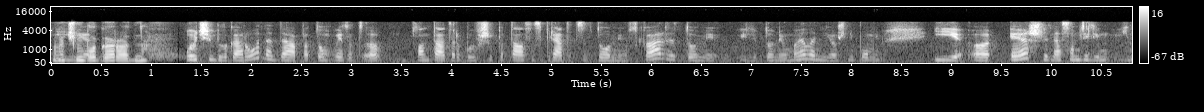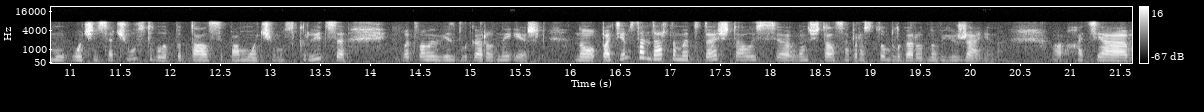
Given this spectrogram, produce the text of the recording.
Очень и благородно. Очень благородно, да. Потом этот плантатор бывший пытался спрятаться в доме у Скарлетт, в доме или в доме у Мелани, я уж не помню. И э, Эшли, на самом деле, ему, очень сочувствовал пытался помочь ему скрыться. Вот вам и весь благородный Эшли. Но по тем стандартам это, да, считалось, э, он считался образцом благородного южанина. А, хотя,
